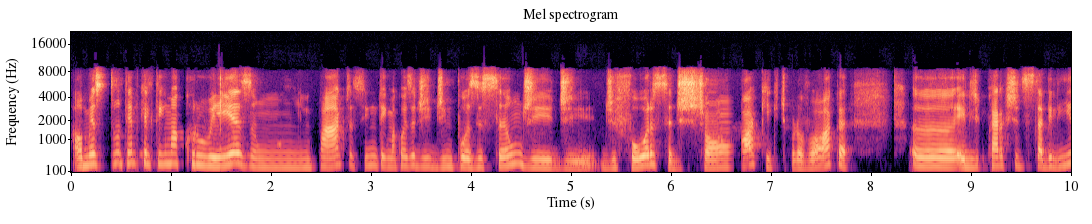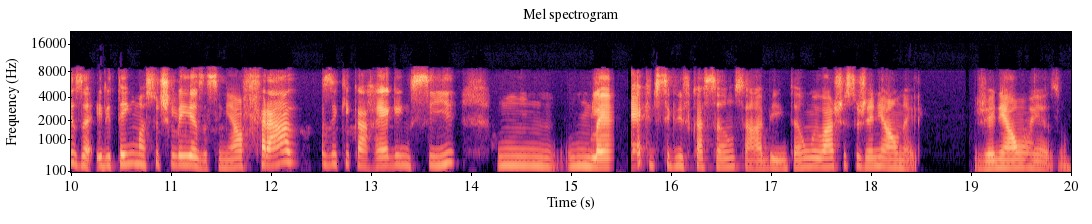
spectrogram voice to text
ao mesmo tempo que ele tem uma crueza, um impacto, assim, tem uma coisa de, de imposição, de, de, de, força, de choque que te provoca, uh, ele, o cara que te destabiliza, ele tem uma sutileza, assim, é a frase que carrega em si um, um leque de significação, sabe? Então eu acho isso genial nele, genial mesmo.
